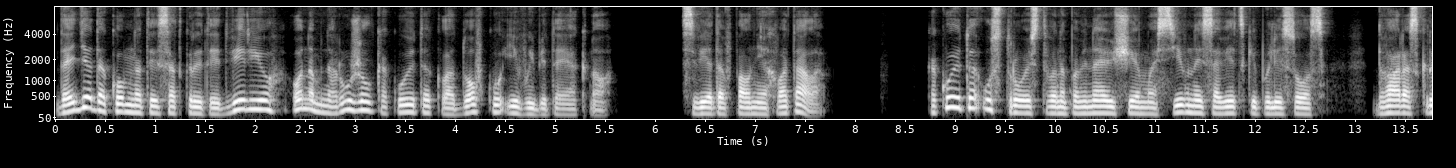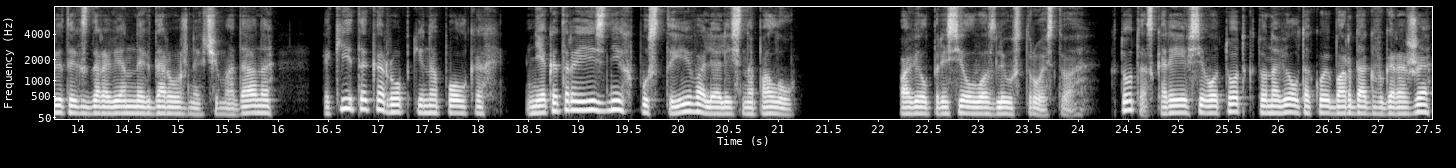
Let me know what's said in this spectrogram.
Дойдя до комнаты с открытой дверью, он обнаружил какую-то кладовку и выбитое окно. Света вполне хватало. Какое-то устройство, напоминающее массивный советский пылесос, два раскрытых здоровенных дорожных чемодана, какие-то коробки на полках, некоторые из них пустые валялись на полу. Павел присел возле устройства. Кто-то, скорее всего тот, кто навел такой бардак в гараже,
